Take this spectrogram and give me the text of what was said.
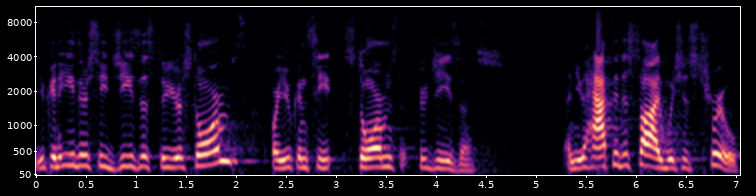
you can either see Jesus through your storms or you can see storms through Jesus. And you have to decide which is true.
